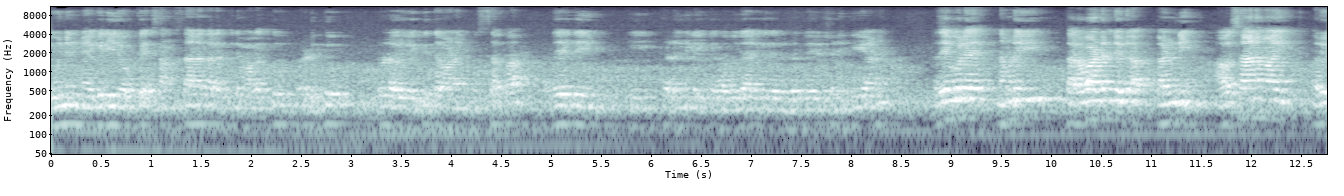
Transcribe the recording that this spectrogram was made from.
യൂണിയൻ മേഖലയിലും ഒക്കെ സംസ്ഥാന തലത്തിലും അകത്തും എടുത്തു ഉള്ള ഒരു വ്യക്തിത്വമാണ് മുസ്തഫ. അദ്ദേഹത്തെയും ഈ ചടങ്ങിലേക്ക് ഔപചാരികതയുടെ ക്ഷണിക്കുകയാണ് അതേപോലെ നമ്മുടെ ഈ തറവാടിന്റെ ഒരു കണ്ണി അവസാനമായി ഒരു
